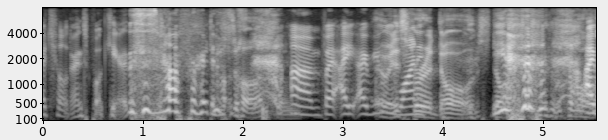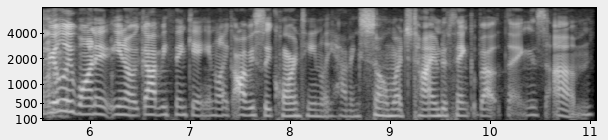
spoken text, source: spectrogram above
a children's book here this is not for adults awesome. um but i, I oh, really it's wanted for adults. Yeah. I really wanted, you know, it got me thinking, and like obviously quarantine, like having so much time to think about things. Um,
